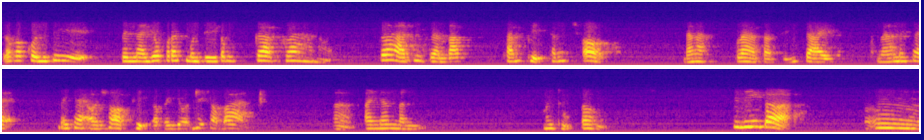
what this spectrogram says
แล้วก็คนที่ เป็นนายกรัฐมนตรีต้องกล้ากล้าหน่อยกล้าที่จะรับทั้งผิดทั้งชอบนะคะกล้าตัดสินใจนะไม่ใช่ ไม่ใช่เอาชอบผิดเอาไปโยนให้ชาวบ้านอ่าไอ้นั่นมันไม่ถูกต้อง ทีนี้ก็ อืม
